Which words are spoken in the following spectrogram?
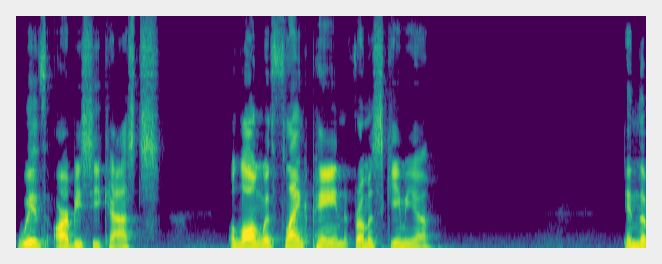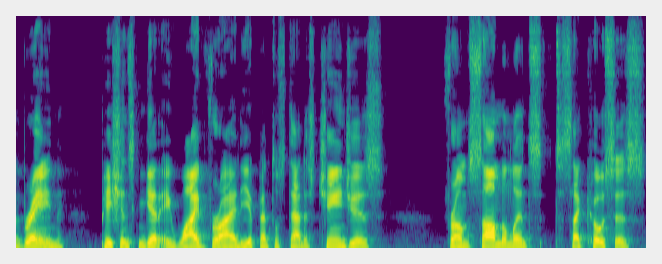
with RBC casts, along with flank pain from ischemia. In the brain, patients can get a wide variety of mental status changes, from somnolence to psychosis,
